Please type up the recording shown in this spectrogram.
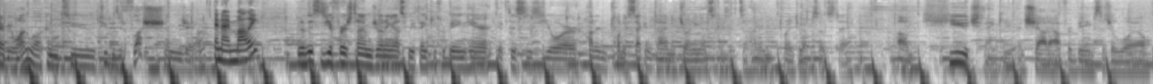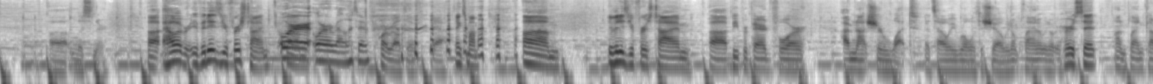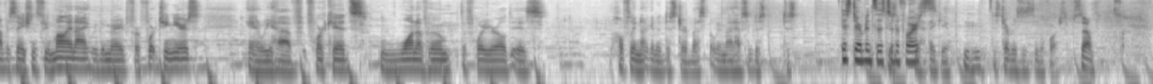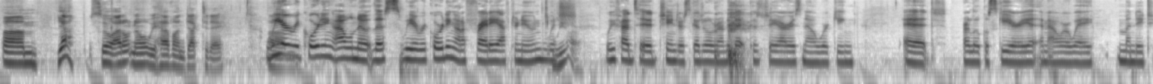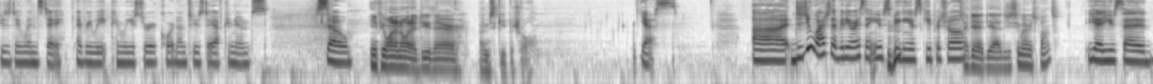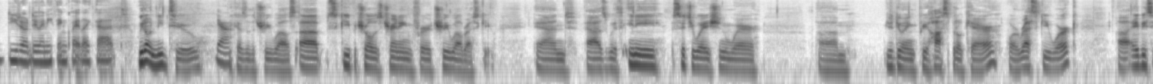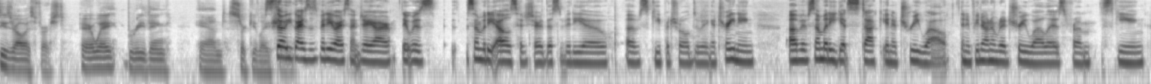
Hey everyone, welcome to Too Busy to Flush. I'm JR. And I'm Molly. And if this is your first time joining us, we thank you for being here. If this is your 122nd time joining us, because it's 122 episodes today, um, huge thank you and shout out for being such a loyal uh, listener. Uh, however, if it is your first time, or um, or a relative, or a relative, yeah, thanks, mom. Um, if it is your first time, uh, be prepared for I'm not sure what. That's how we roll with the show. We don't plan it, we don't rehearse it. Unplanned conversations between Molly and I. We've been married for 14 years, and we have four kids. One of whom, the four-year-old, is hopefully not going to disturb us, but we might have some just dis- disturbances dis- to the force. Yeah, thank you. Mm-hmm. Disturbances to the force. So, um, yeah. So I don't know what we have on deck today. We um, are recording. I will note this. We are recording on a Friday afternoon, which we are We've had to change our schedule around a bit because JR is now working at our local ski area an hour away Monday, Tuesday, Wednesday every week. And we used to record on Tuesday afternoons. So. If you want to know what I do there, I'm ski patrol. Yes. Uh, did you watch that video I sent you? Mm-hmm. Speaking mm-hmm. of ski patrol, I did. Yeah. Did you see my response? Yeah, you said you don't do anything quite like that. We don't need to. Yeah. Because of the tree wells. Uh, ski patrol is training for tree well rescue. And as with any situation where um, you're doing pre hospital care or rescue work, uh, ABCs are always first airway, breathing, and circulation. So, you guys, this video I sent JR, it was somebody else had shared this video of Ski Patrol doing a training of if somebody gets stuck in a tree well. And if you don't know what a tree well is from skiing,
